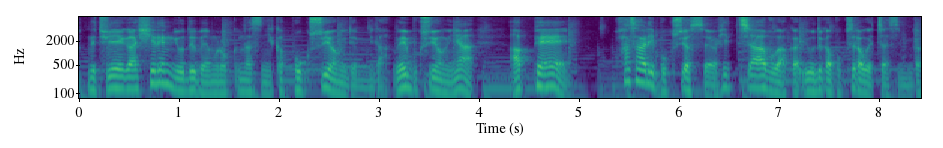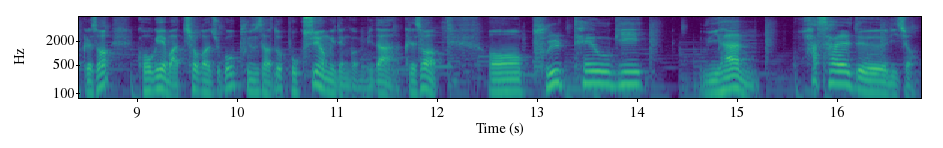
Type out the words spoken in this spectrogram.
근데 뒤에가 실행 요드 뱀으로 끝났으니까 복수형이 됩니다. 왜 복수형이냐? 앞에 화살이 복수였어요. 히자브 아까 요드가 복수라고 했지 않습니까? 그래서 거기에 맞춰가지고 분사도 복수형이 된 겁니다. 그래서 어, 불태우기 위한 화살들이죠.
